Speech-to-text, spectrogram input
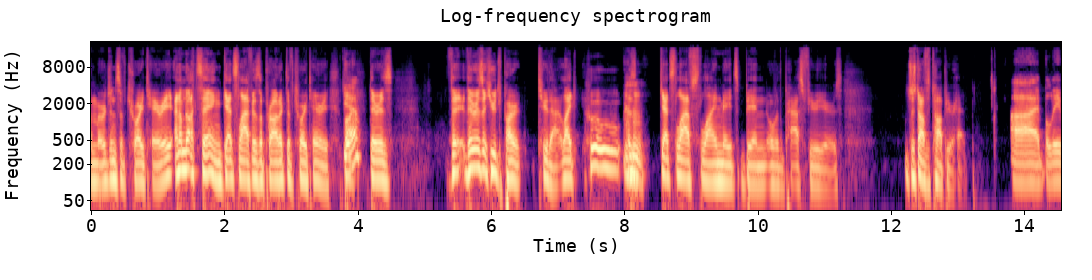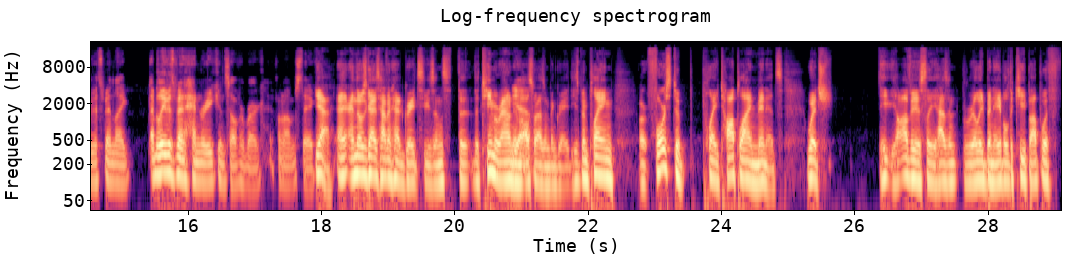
emergence of Troy Terry, and I'm not saying Getzlaf is a product of Troy Terry, but Yeah. there is there, there is a huge part to that. Like who has Mhm. Getzlaf's line mates been over the past few years? Just off the top of your head. I believe it's been like I believe it's been Henrique and Silfverberg, if I'm not mistaken. Yeah, and, and those guys haven't had great seasons. The the team around him Yeah. also hasn't been great. He's been playing or forced to play top line minutes, which he obviously hasn't really been able to keep up with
